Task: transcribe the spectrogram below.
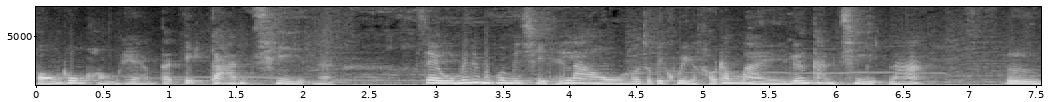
ของทงของแถมแต่อกการฉีดน่ะเซลล์ไม่ได้เป็นคนไปฉีดให้เรา เราจะไปคุยกับเขาทำไม เรื่องการฉีดนะเออ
